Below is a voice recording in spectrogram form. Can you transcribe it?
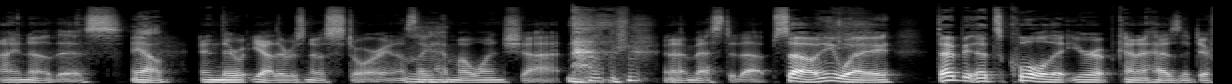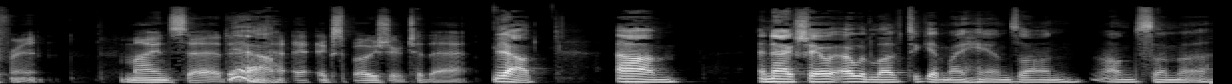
I know this. yeah. And there, yeah, there was no story. And I was like, I had my one shot and I messed it up. So anyway, that'd be, that's cool that Europe kind of has a different mindset Yeah. and exposure to that. Yeah. Um, and actually, I, I would love to get my hands on on some uh,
